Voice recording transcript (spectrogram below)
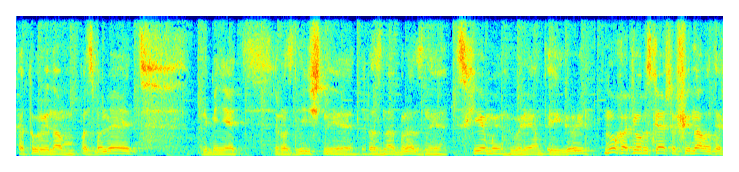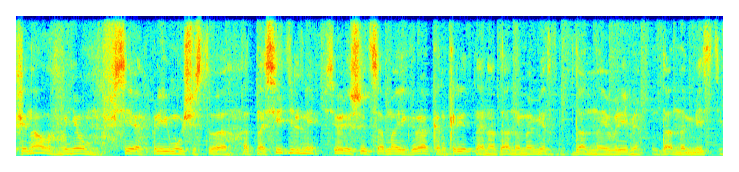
который нам позволяет применять различные, разнообразные схемы, варианты игры. Но хотел бы сказать, что финал – это финал, в нем все преимущества относительны, все решит сама игра конкретная на данный момент, в данное время, в данном месте.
